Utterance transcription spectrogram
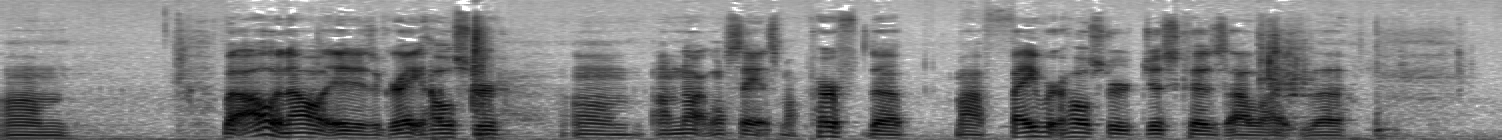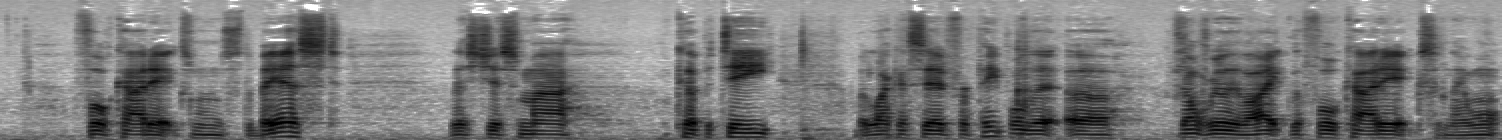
Um, but all in all it is a great holster. Um, I'm not gonna say it's my perf the my favorite holster just because I like the full kydex one's the best. That's just my cup of tea. But like I said for people that uh, don't really like the full kydex and they want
